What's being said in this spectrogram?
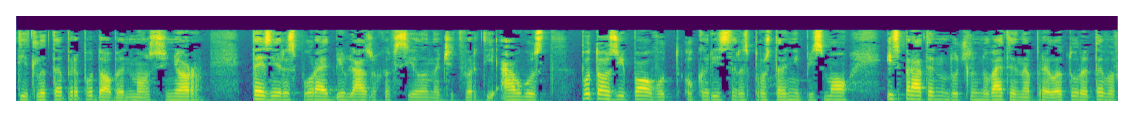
титлата преподобен монсеньор. Тези разпоредби влязоха в сила на 4 август. По този повод Окарис разпространи писмо, изпратено до членовете на прелатурата, в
